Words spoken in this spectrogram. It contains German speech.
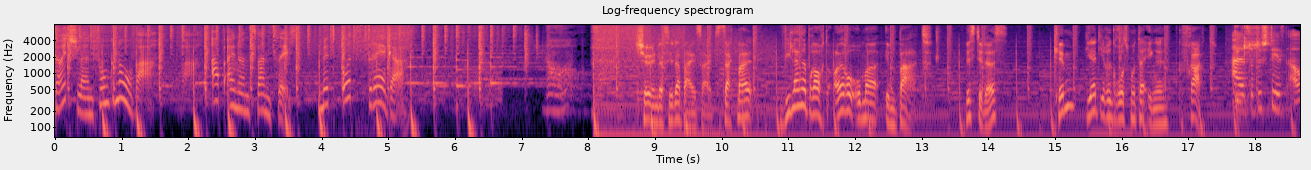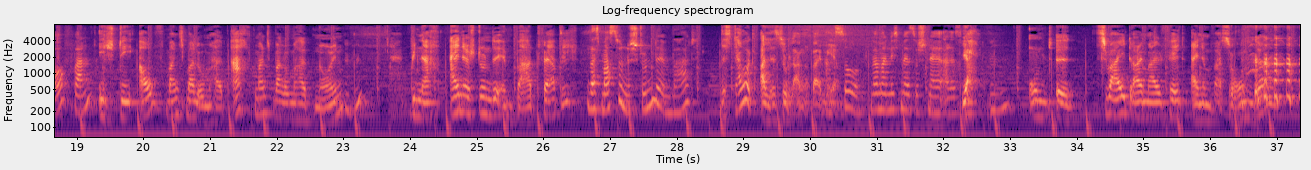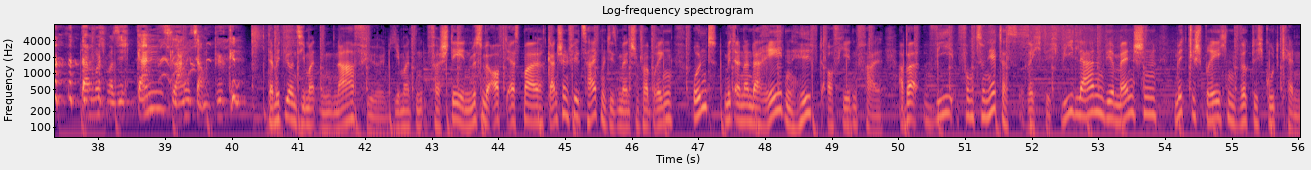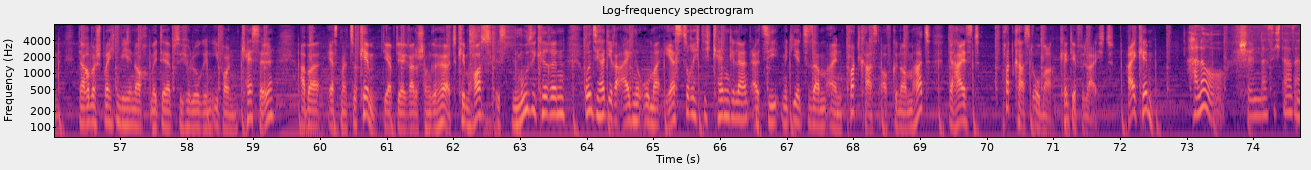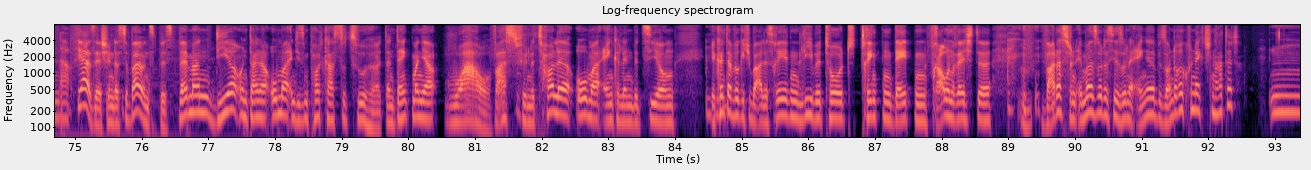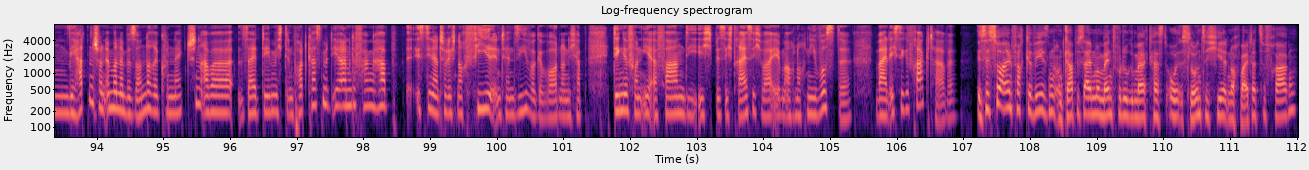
Deutschlandfunk Nova. Ab 21 mit Utz Dräger. Schön, dass ihr dabei seid. Sagt mal, wie lange braucht eure Oma im Bad? Wisst ihr das? Kim, die hat ihre Großmutter Inge gefragt. Also du stehst auf, wann? Ich stehe auf, manchmal um halb acht, manchmal um halb neun. Bin nach einer Stunde im Bad fertig. Was machst du eine Stunde im Bad? Das dauert alles so lange bei mir. Ach so, wenn man nicht mehr so schnell alles Ja. Und äh, zwei, dreimal fällt einem was runter. Dann muss man sich ganz langsam bücken. Damit wir uns jemanden nah fühlen, jemanden verstehen, müssen wir oft erstmal ganz schön viel Zeit mit diesem Menschen verbringen und miteinander reden hilft auf jeden Fall. Aber wie funktioniert das richtig? Wie lernen wir Menschen mit Gesprächen wirklich gut kennen? Darüber sprechen wir hier noch mit der Psychologin Yvonne Kessel. Aber erstmal zu Kim, die habt ihr ja gerade schon gehört. Kim Hoss ist Musikerin und sie hat ihre eigene Oma erst so richtig kennengelernt, als sie mit ihr zusammen einen Podcast aufgenommen hat. Der heißt Podcast Oma. Kennt ihr vielleicht? Hi Kim. Hallo, schön, dass ich da sein darf. Ja, sehr schön, dass du bei uns bist. Wenn man dir und deiner Oma in diesem Podcast so zuhört, dann denkt man ja, wow, was für eine tolle Oma-Enkelin-Beziehung. Ihr könnt da wirklich über alles reden, Liebe, Tod, Trinken, Daten, Frauenrechte. War das schon immer so, dass ihr so eine enge, besondere Connection hattet? Mm, Wir hatten schon immer eine besondere Connection, aber seitdem ich den Podcast mit ihr angefangen habe, ist die natürlich noch viel intensiver geworden und ich habe Dinge von ihr erfahren, die ich bis ich 30 war eben auch noch nie wusste, weil ich sie gefragt habe. Ist es so einfach gewesen und gab es einen Moment, wo du gemerkt hast, oh, es lohnt sich hier noch weiter zu fragen?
